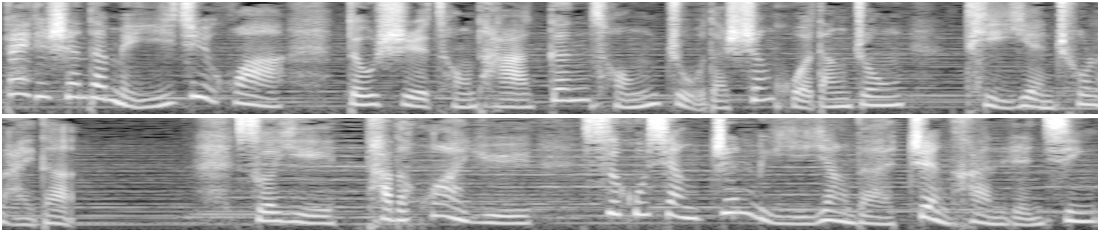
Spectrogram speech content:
戴德生的每一句话都是从他跟从主的生活当中体验出来的，所以他的话语似乎像真理一样的震撼人心。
